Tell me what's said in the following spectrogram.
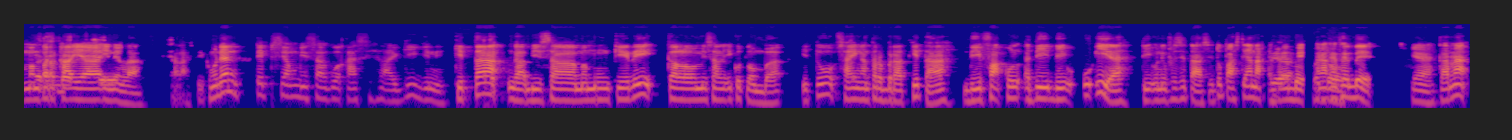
memperkaya inilah. Kemudian tips yang bisa gue kasih lagi gini, kita nggak bisa memungkiri kalau misalnya ikut lomba itu saingan terberat kita di fakul di di UI ya di universitas itu pasti anak ya, FEB, betul. anak FEB ya. Karena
